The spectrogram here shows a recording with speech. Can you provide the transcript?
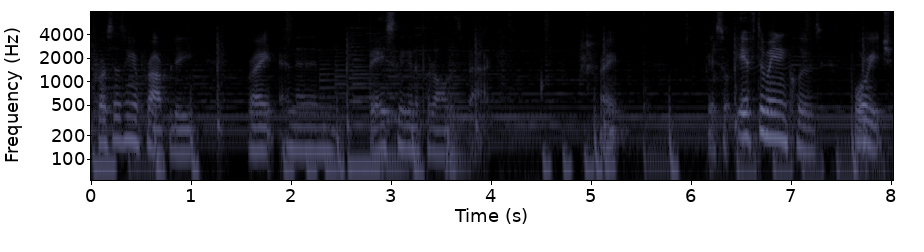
processing a property, right? And then basically going to put all this back, right? Okay, so if domain includes for each.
